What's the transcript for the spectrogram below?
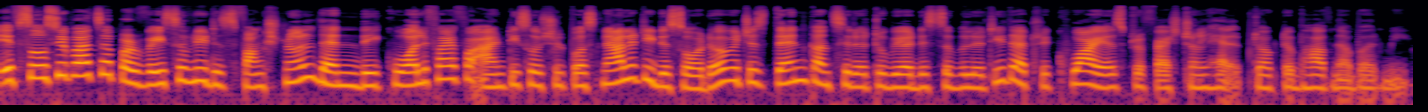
If sociopaths are pervasively dysfunctional, then they qualify for antisocial personality disorder, which is then considered to be a disability that requires professional help. Dr. Bhavna Barmi.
